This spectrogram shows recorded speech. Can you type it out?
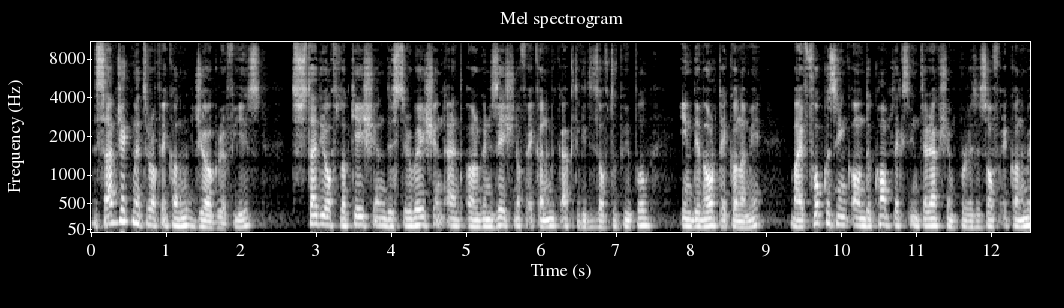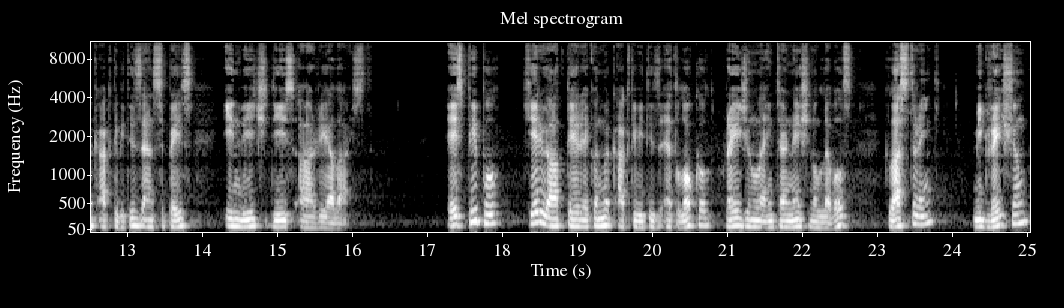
The subject matter of economic geography is the study of location, distribution, and organization of economic activities of the people in the world economy by focusing on the complex interaction process of economic activities and space in which these are realized. As people carry out their economic activities at local, regional, and international levels, clustering, migration,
